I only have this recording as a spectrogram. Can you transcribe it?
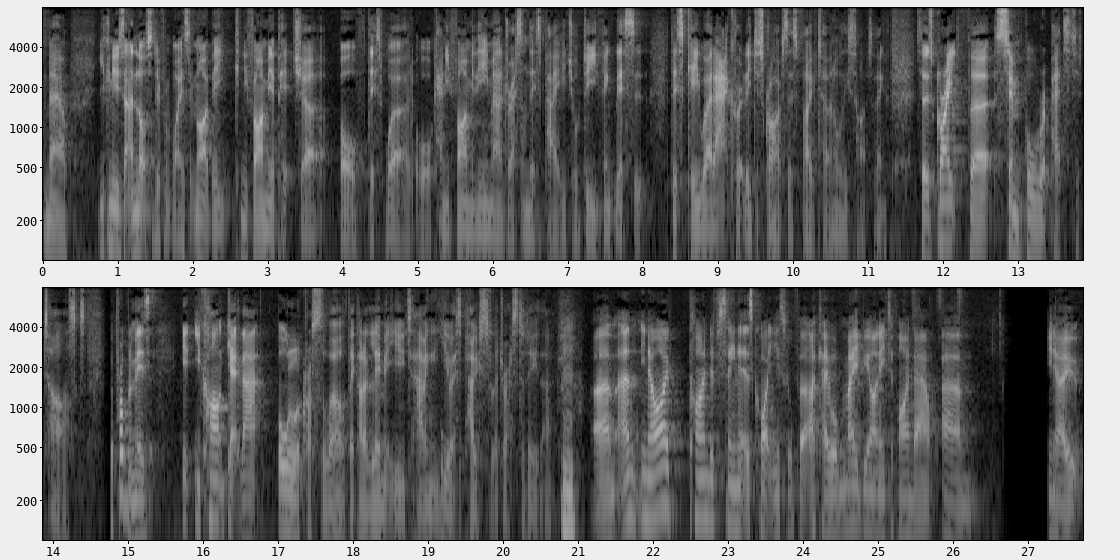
Now, you can use that in lots of different ways. It might be, can you find me a picture of this word, or can you find me the email address on this page, or do you think this this keyword accurately describes this photo, and all these types of things. So it's great for simple, repetitive tasks. The problem is, it, you can't get that all across the world. They kind of limit you to having a US postal address to do that. Um, and you know, I've kind of seen it as quite useful for okay, well, maybe I need to find out. Um, you know,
